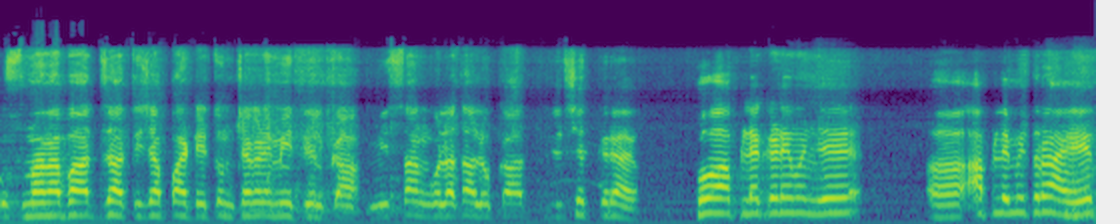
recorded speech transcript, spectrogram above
उस्मानाबाद जातीच्या पाठी तुमच्याकडे मिळतील का? मी सांगोला तालुक्यातील शेतकरी आहे. हो आपल्याकडे म्हणजे आपले मित्र आहेत.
